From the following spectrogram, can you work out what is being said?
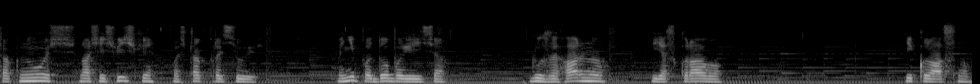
Так, ну ось наші свічки ось так працюють. Мені подобається дуже гарно, яскраво і класно.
